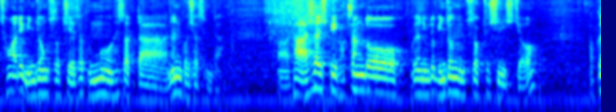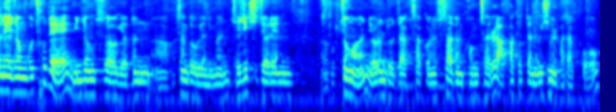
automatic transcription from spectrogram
청와대 민정수석실에서 근무했었다는 것이었습니다. 어, 다 아시다시피 곽상도 의원님도 민정수석 출신이시죠. 박근혜 정부 초대 민정수석이었던 어, 곽상도 의원님은 재직 시절엔 어, 국정원 여론조작 사건을 수사하던 검찰을 압박했다는 의심을 받았고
